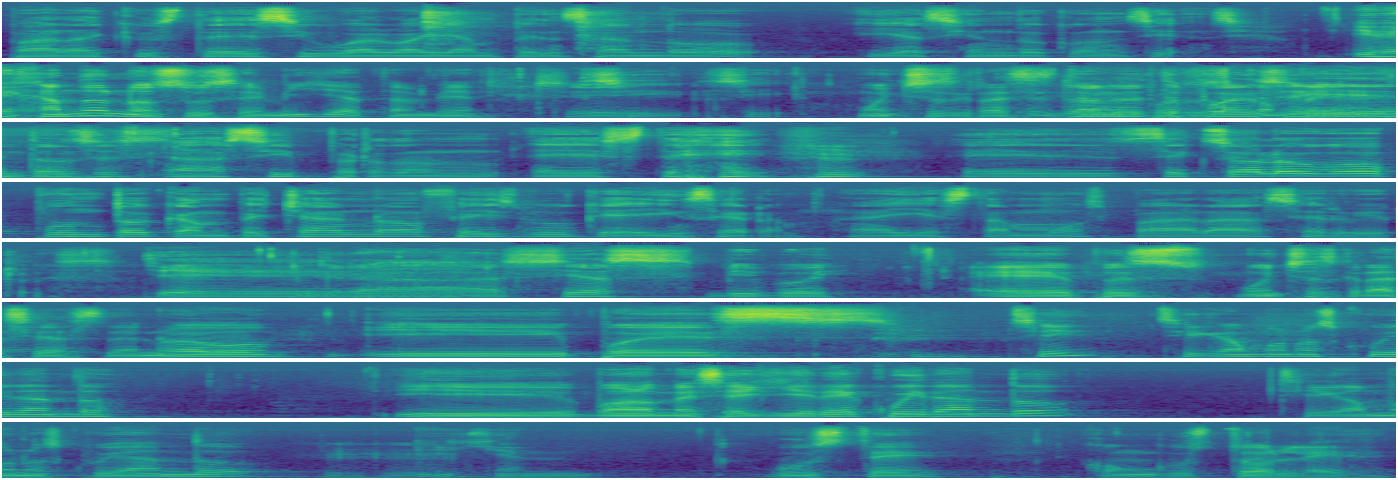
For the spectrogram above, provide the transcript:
Para que ustedes igual vayan pensando y haciendo conciencia. Y dejándonos su semilla también. Sí. Sí, sí. Muchas gracias. ¿Dónde te pueden seguir entonces? Ah, sí, perdón. Este, eh, sexólogo.campechano, Facebook e Instagram. Ahí estamos para servirles. Yeah. Gracias, B-Boy. Eh, pues muchas gracias de nuevo. Y pues sí, sigámonos cuidando. Y bueno, me seguiré cuidando. Sigámonos cuidando. Y quien guste, con gusto le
